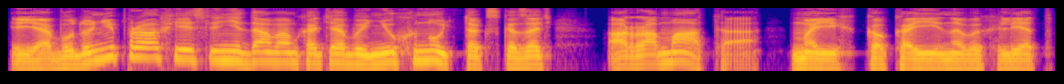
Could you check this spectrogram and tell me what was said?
и я буду неправ, если не дам вам хотя бы нюхнуть, так сказать, аромата моих кокаиновых лет.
